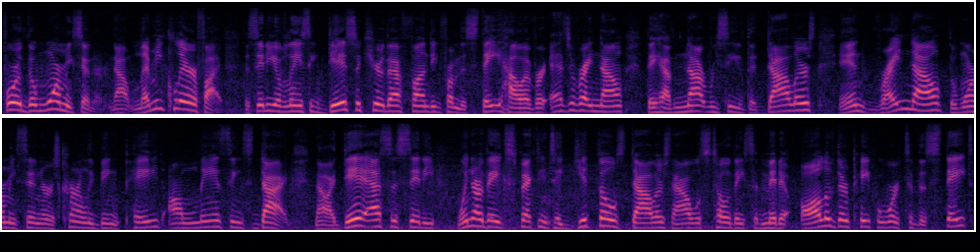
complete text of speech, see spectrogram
for the warming center. Now, let me clarify. The city of Lansing did secure that funding from the state. However, as of right now, they have not received the dollars. And right now, the warming center is currently being paid on Lansing's dime. Now, I did ask the city when are they expecting to get those dollars? Now, I was told they submitted all of their paperwork to the state,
